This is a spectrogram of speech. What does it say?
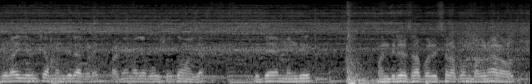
जुलाई देवीच्या मंदिराकडे. पाठीमागे बघू शकतो माझ्या. तिथे मंदिर. मंदिराचा परिसर आपण बघणार आहोत.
